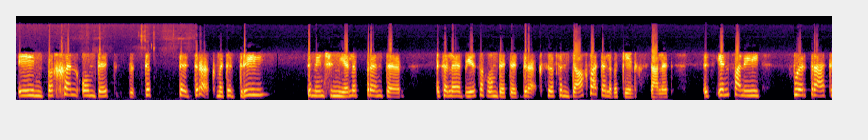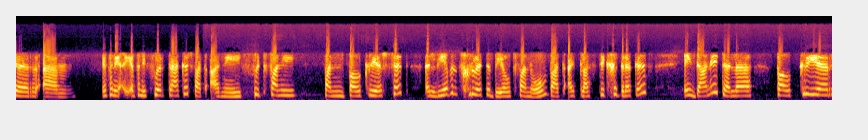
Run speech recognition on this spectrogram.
en begin om dit te, te druk met 'n 3-dimensionele printer. Is hulle besig om dit te druk. So vandag wat hulle bekend gestel het, is een van die voortrekker ehm um, een van die een van die voortrekkers wat aan die voet van die van Paul Kreer sit, 'n lewensgrootte beeld van hom wat uit plastiek gedruk is en dan het hulle Paul Kreer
